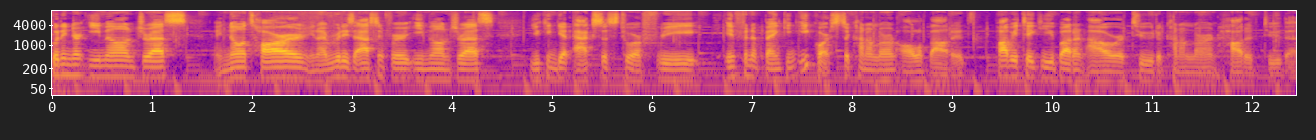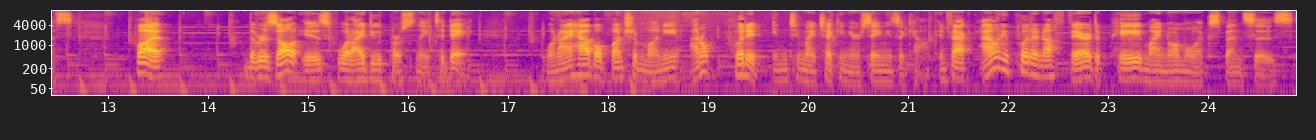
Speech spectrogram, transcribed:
put in your email address, I know it's hard, you know, everybody's asking for your email address. You can get access to our free infinite banking e-course to kind of learn all about it. Probably take you about an hour or two to kind of learn how to do this. But the result is what I do personally today. When I have a bunch of money, I don't put it into my checking or savings account. In fact, I only put enough there to pay my normal expenses,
